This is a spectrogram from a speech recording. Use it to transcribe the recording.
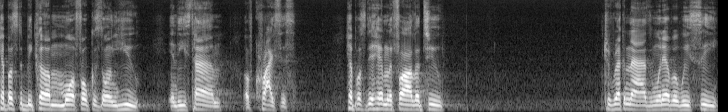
Help us to become more focused on you in these times of crisis. Help us, dear Heavenly Father, to, to recognize whenever we see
